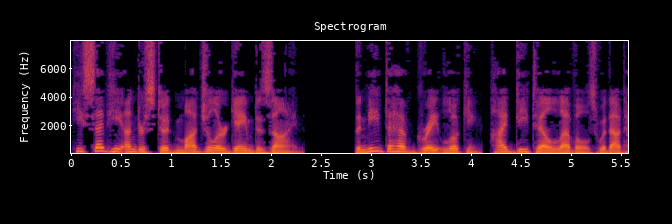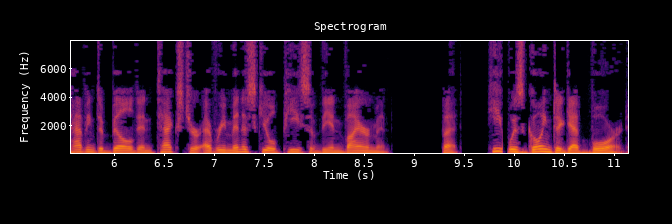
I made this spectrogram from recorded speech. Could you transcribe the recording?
He said he understood modular game design—the need to have great-looking, high-detail levels without having to build and texture every minuscule piece of the environment—but he was going to get bored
